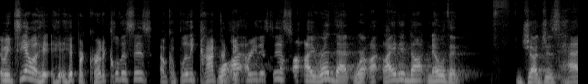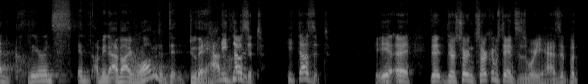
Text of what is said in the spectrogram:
I mean, see how hi- hi- hypocritical this is? How completely contradictory this is? I, I read that where I, I did not know that judges had clearance. In, I mean, am I wrong? Do, do they have? He clearance? doesn't. He doesn't. He, uh, there, there's certain circumstances where he has it, but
